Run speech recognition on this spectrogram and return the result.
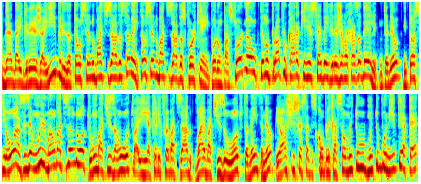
né, da igreja híbrida estão sendo batizadas também. Estão sendo batizadas por quem? Por um pastor? Não, pelo próprio cara que recebe a igreja na casa dele, entendeu? Então assim, ou às vezes é um irmão batizando outro, um batiza um, outro e aquele que foi batizado vai batiza o outro também, entendeu? Eu acho isso essa descomplicação muito muito bonita e até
